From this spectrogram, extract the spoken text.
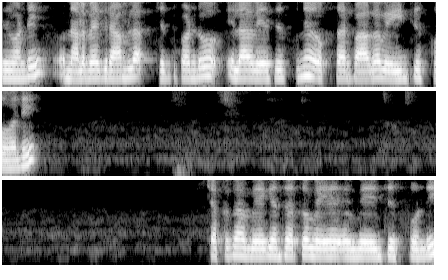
ఇదిగోండి నలభై గ్రాముల చింతపండు ఇలా వేసేసుకుని ఒకసారి బాగా వేయించేసుకోవాలి. చక్కగా వేగేంత వరకు వే వేయించేసుకోండి.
